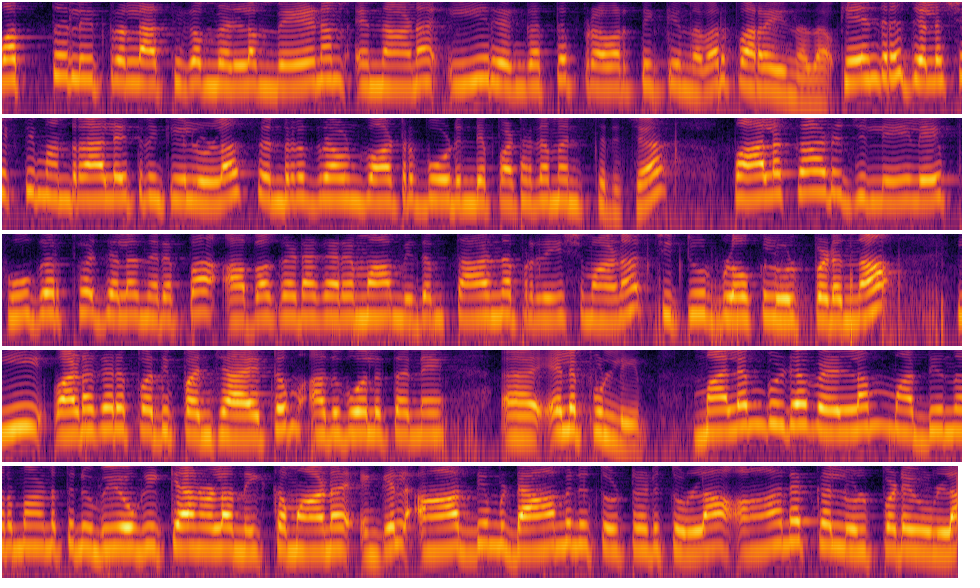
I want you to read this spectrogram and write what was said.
പത്ത് ലിറ്ററിലധികം വെള്ളം വേണം എന്നാണ് ഈ രംഗത്ത് പ്രവർത്തിക്കുന്നവർ പറയുന്നത്. കേന്ദ്ര ജലശക്തി മന്ത്രാലയത്തിന് കീഴിലുള്ള സെൻട്രൽ ഗ്രൗണ്ട് വാട്ടർ ബോർഡിന്റെ പഠനമനുസരിച്ച് പാലക്കാട് ജില്ലയിലെ ഭൂഗർഭ ജലനിരപ്പ് അപകടകരമാം വിധം താഴ്ന്ന പ്രദേശമാണ് ചിറ്റൂർ ബ്ലോക്കിൽ ഉൾപ്പെടുന്ന ഈ വടകരപ്പതി പഞ്ചായത്തും അതുപോലെ തന്നെ എലപ്പുള്ളിയും. മലമ്പുഴ വെള്ളം മദ്യനിർമ്മാണത്തിന് ഉപയോഗിക്കാനുള്ള നീക്കമാണ് എങ്കിൽ ആദ്യം ഡാമിന് തൊട്ടടുത്തുള്ള ആനക്കൽ ഉൾപ്പെടെയുള്ള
